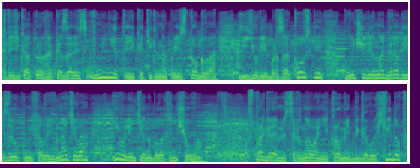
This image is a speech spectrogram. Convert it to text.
среди которых оказались именитые Екатерина Поистогова и Юрий Барзаковский, получили награды из рук Михаила Игнатьева и Валентина Балахничева. В программе соревнований, кроме беговых видов,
